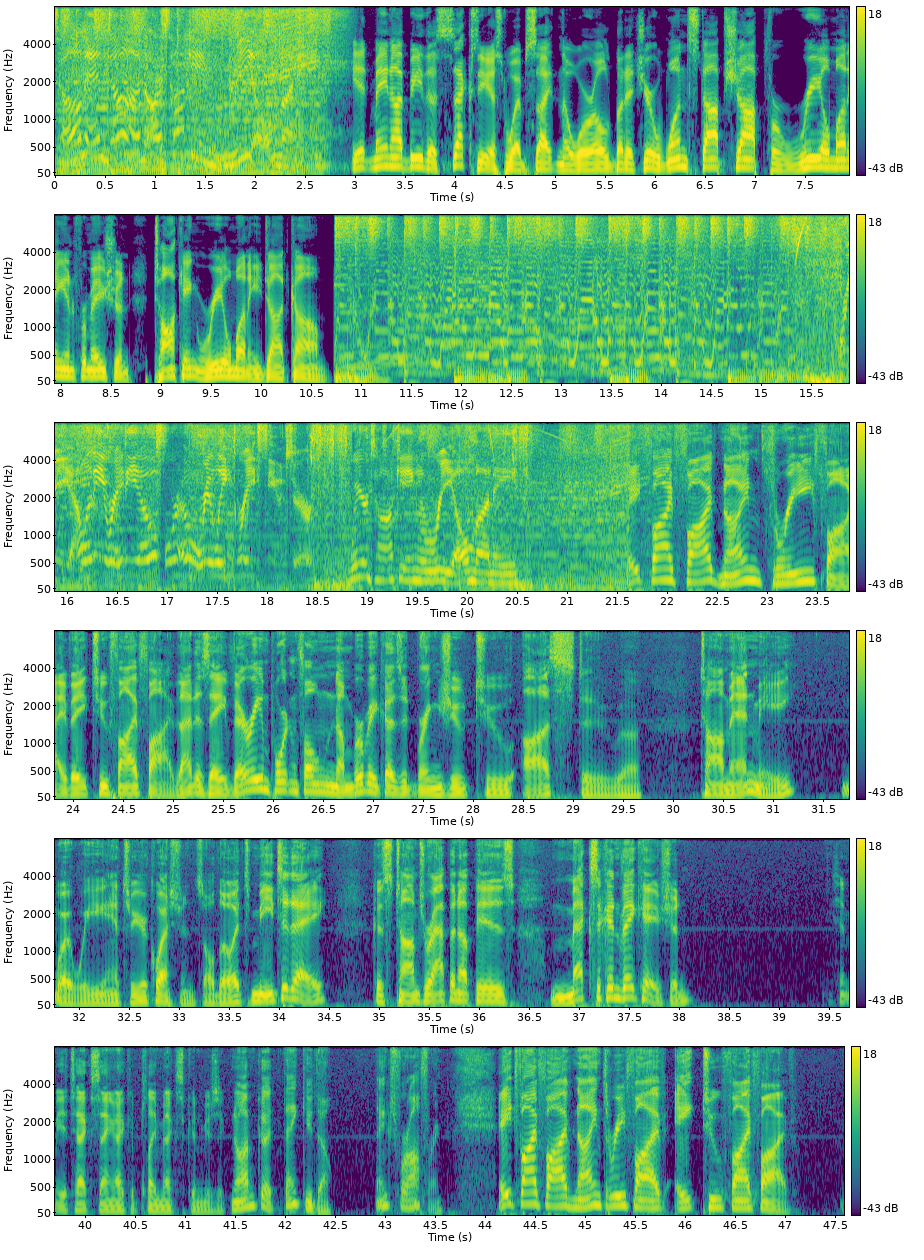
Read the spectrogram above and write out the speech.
Tom and Don are talking real money. It may not be the sexiest website in the world, but it's your one stop shop for real money information. TalkingRealMoney.com. Reality radio for a really great future. We're talking real money. 855 935 8255. That is a very important phone number because it brings you to us, to uh, Tom and me, where we answer your questions. Although it's me today because Tom's wrapping up his Mexican vacation. He sent me a text saying I could play Mexican music. No, I'm good. Thank you, though. Thanks for offering. 855 935 8255.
